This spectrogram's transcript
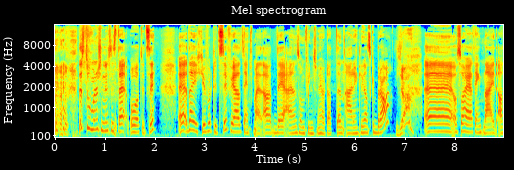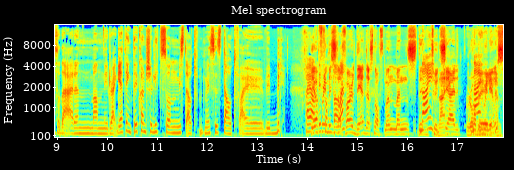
det sto mellom Schindlers liste og Tutsi. Eh, da gikk jeg for Tutsi, for jeg hadde tenkt for meg at det er en sånn film som jeg hørte at den er egentlig ganske bra. Ja. Eh, og så har jeg tenkt nei, altså det er en mann i drag. Jeg tenkte kanskje litt sånn Miss Dout- Mrs. Doubtfire-vibber. Har jeg ja, alltid fått Mrs. av det. Doubtfire det er Dustin Hoffman, mens Tutsi er Robin Williams. Williams.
